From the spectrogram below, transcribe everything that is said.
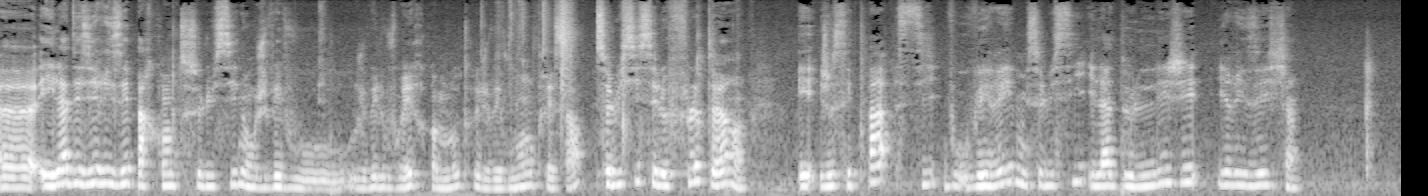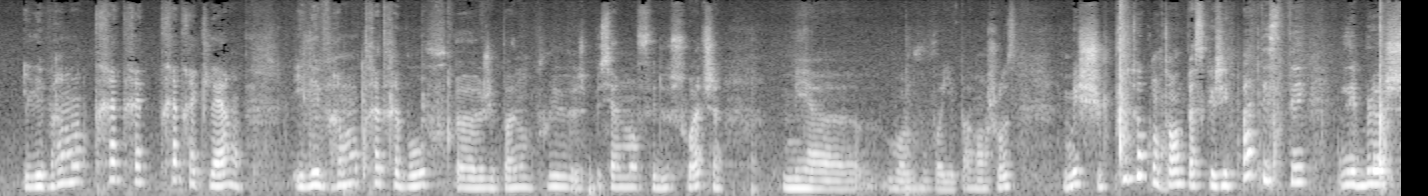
Euh, et il a des irisés par contre celui-ci donc je vais vous je vais l'ouvrir comme l'autre et je vais vous montrer ça. Celui-ci c'est le Flutter et je sais pas si vous verrez mais celui-ci il a de légers irisés. Il est vraiment très très très très clair. Il est vraiment très très beau. Euh, J'ai pas non plus spécialement fait de swatch mais euh, bon vous voyez pas grand chose mais je suis plutôt contente parce que j'ai pas testé les blushs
